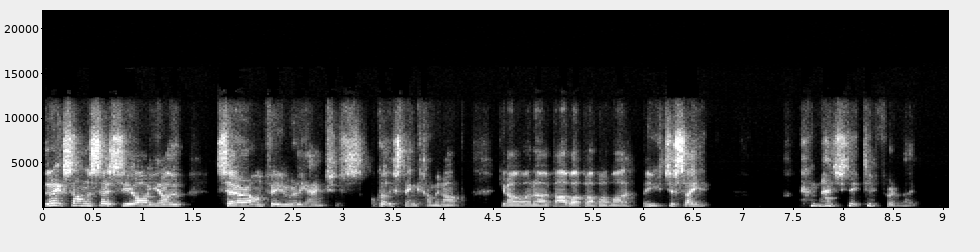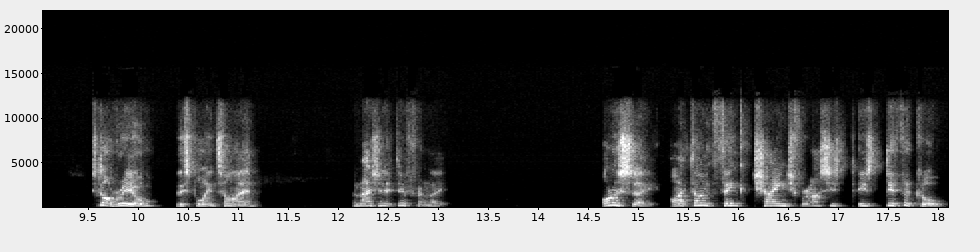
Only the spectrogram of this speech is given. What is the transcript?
The next someone says to you, oh, you know, Sarah, I'm feeling really anxious. I've got this thing coming up, you know, and uh, blah, blah, blah, blah, blah. And you can just say, imagine it differently. It's not real at this point in time. Imagine it differently. Honestly, I don't think change for us is, is difficult.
